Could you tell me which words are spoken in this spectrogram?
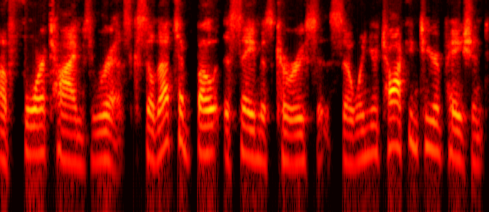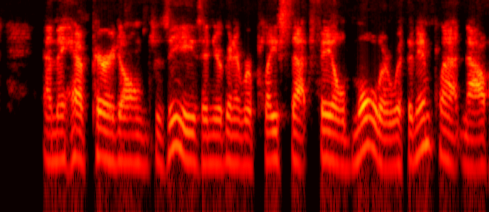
of four times risk. So that's about the same as Karoussis. So when you're talking to your patient and they have periodontal disease and you're going to replace that failed molar with an implant now,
